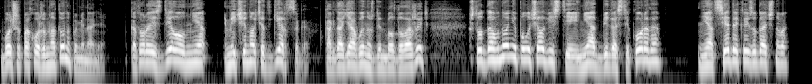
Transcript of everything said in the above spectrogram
больше похожим на то напоминание, которое сделал мне меченосец герцога, когда я вынужден был доложить, что давно не получал вестей ни от Бегасти Корода, ни от Седрика из Удачного.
